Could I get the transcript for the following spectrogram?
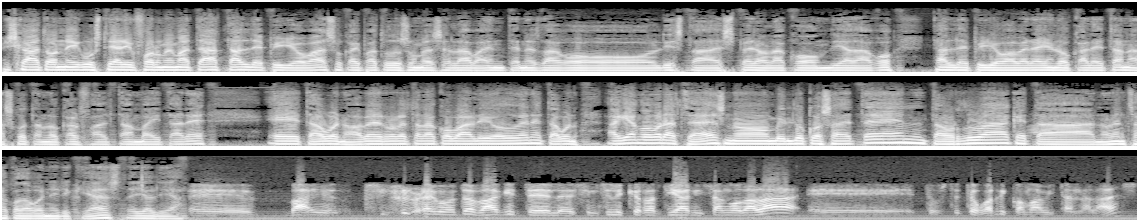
pixka bat honei guztiari forme matea, talde pilo ba, zuk aipatu duzun bezala, ba enten ez dago lista espera olako ondia dago, talde pilo ba berain lokaletan, askotan lokal faltan baitare, eta bueno, a ber, horretarako balio duen, eta bueno, agian gogoratzea, ez, non bilduko zaeten, eta orduak, eta norentzako dagoen irikia, ez, deialdia. E, bai, zintzulera momentu, bakite, zintzilik erratian izango dala, e, eta uste te guardiko amabitan dala, ez?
